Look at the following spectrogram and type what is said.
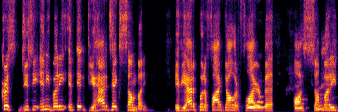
Chris, do you see anybody? If, if you had to take somebody, if you had to put a $5 flyer bet on somebody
